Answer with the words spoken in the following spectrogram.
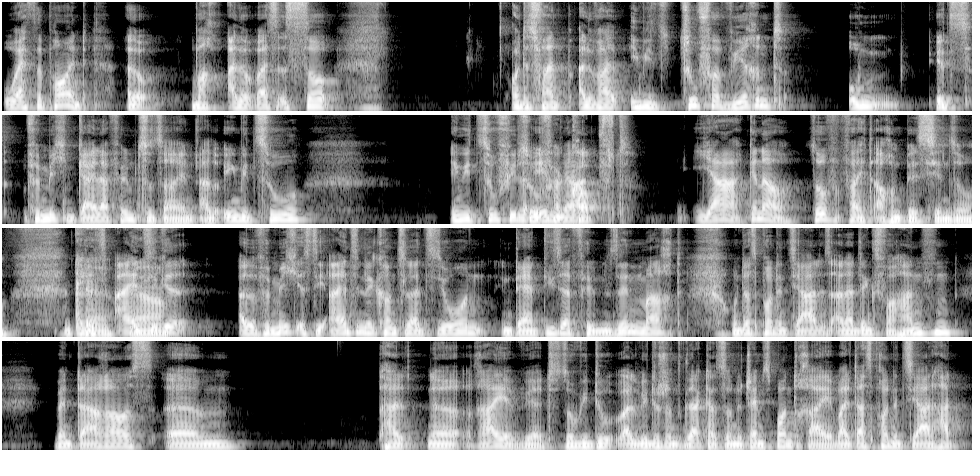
where's the point? Also, also was ist so. Und es fand, also war irgendwie zu verwirrend, um jetzt für mich ein geiler Film zu sein. Also irgendwie zu, irgendwie zu viel. Zu eben, verkopft. Ja, genau. So vielleicht auch ein bisschen so. Okay, also das einzige, ja. also für mich ist die einzelne Konstellation, in der dieser Film Sinn macht, und das Potenzial ist allerdings vorhanden, wenn daraus ähm, halt eine Reihe wird, so wie du, also wie du schon gesagt hast, so eine James Bond Reihe, weil das Potenzial hat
